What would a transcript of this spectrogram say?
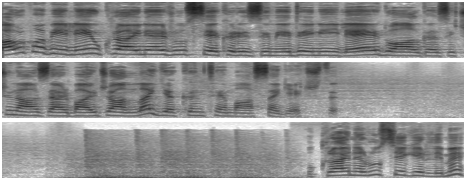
Avrupa Birliği Ukrayna-Rusya krizi nedeniyle doğalgaz için Azerbaycan'la yakın temasa geçti. Ukrayna-Rusya gerilimi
